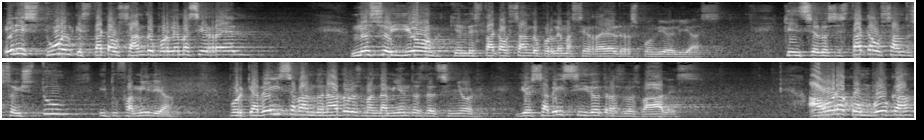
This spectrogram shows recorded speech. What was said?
¿eres tú el que está causando problemas a Israel? No soy yo quien le está causando problemas a Israel, respondió Elías. Quien se los está causando sois tú y tu familia, porque habéis abandonado los mandamientos del Señor y os habéis ido tras los Baales. Ahora convoca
